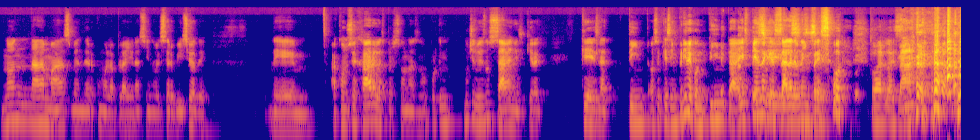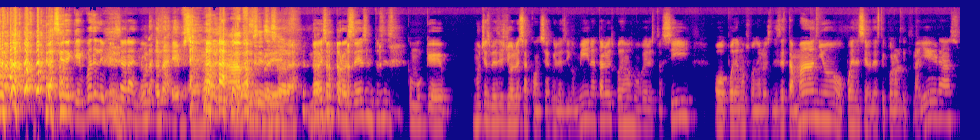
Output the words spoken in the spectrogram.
no nada más vender como la playera, sino el servicio de, de aconsejar a las personas, ¿no? Porque muchas veces no saben ni siquiera qué es la tinta, o sea, que se imprime con tinta. Ellos piensan que Sí, sale de una sí, sí. impresora o algo así. Nah. así de que pues de la impresora, ¿no? Una, una Epson, ¿no? Ah, Una sí, sí, sí. impresora. No, es un proceso, entonces como que muchas veces yo les aconsejo y les digo, mira, tal vez podemos mover esto así, o podemos ponerlos de este tamaño, o pueden ser de este color de playeras,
